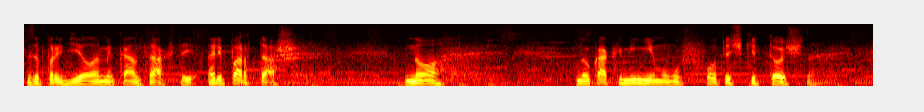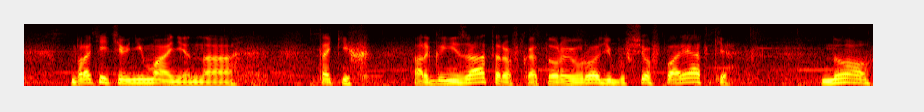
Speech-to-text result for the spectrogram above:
за пределами контакта репортаж. Но, ну, как минимум уж фоточки точно. Обратите внимание на таких организаторов, которые вроде бы все в порядке, но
